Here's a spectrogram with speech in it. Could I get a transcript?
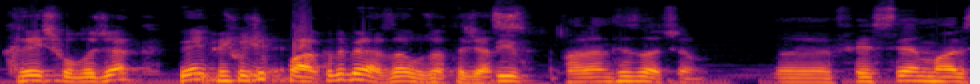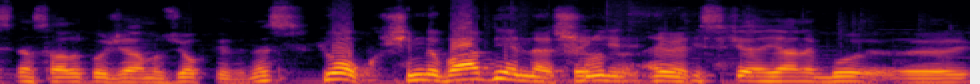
kreş olacak ve Peki- çocuk parkını biraz daha uzatacağız. Bir parantez açalım. E, Fesleğen Mahallesi'nde sağlık ocağımız yok dediniz. Yok şimdi var diyenler şunu Peki evet İSKİ- yani bu e,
